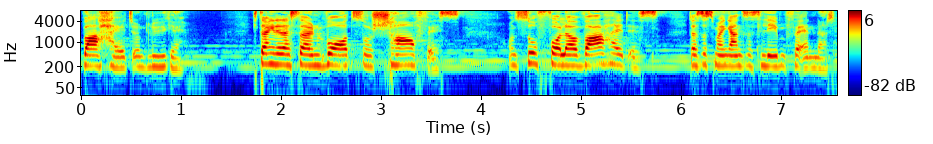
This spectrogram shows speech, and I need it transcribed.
Wahrheit und Lüge. Ich danke dir, dass dein Wort so scharf ist und so voller Wahrheit ist, dass es mein ganzes Leben verändert.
